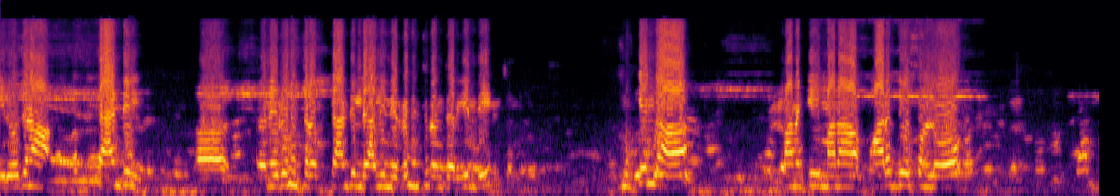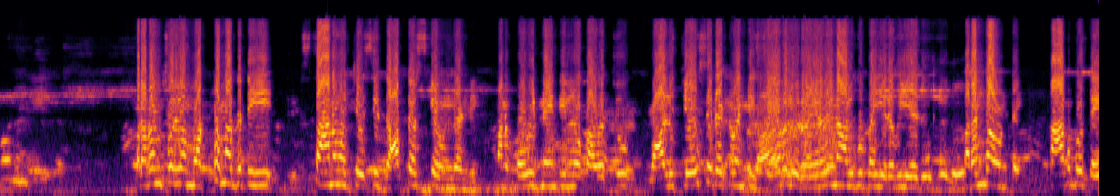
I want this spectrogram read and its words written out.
ఈ రోజున క్యాండిల్ నిర్వహించడం క్యాండిల్ ర్యాలీ నిర్వహించడం జరిగింది. ముఖ్యంగా మనకి మన భారతదేశంలో ప్రపంచంలో మొట్టమొదటి స్థానం వచ్చేసి డాక్టర్స్ కే ఉందండి. మన కోవిడ్ నైన్టీన్లో కావచ్చు వాళ్ళు చేసేటటువంటి సేవలు ఇరవై నాలుగు బై ఇరవై ఏడు పరంగా ఉంటాయి. కాకపోతే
